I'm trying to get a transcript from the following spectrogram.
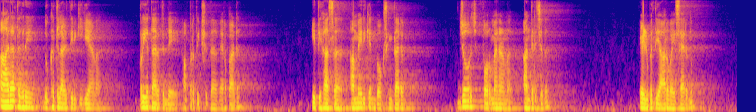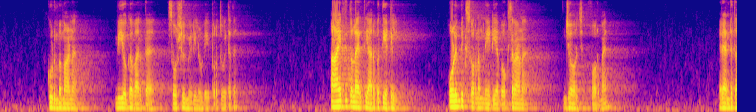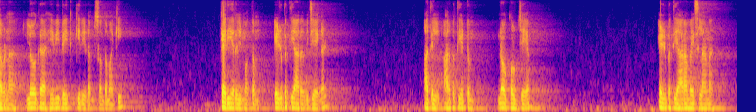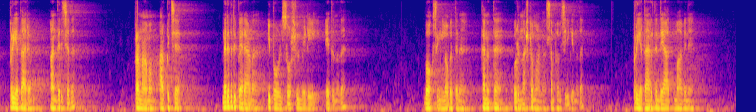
ആരാധകരെ ദുഃഖത്തിലാഴ്ത്തിയിരിക്കുകയാണ് പ്രിയ താരത്തിന്റെ അപ്രതീക്ഷിത വേർപാട്. ഇതിഹാസ അമേരിക്കൻ ബോക്സിംഗ് താരം ജോർജ് ഫോർമാനാണ് അന്തരിച്ചത്. എഴുപത്തിയാറ് വയസ്സായിരുന്നു. കുടുംബമാണ് വിയോഗ വാർത്ത സോഷ്യൽ മീഡിയയിലൂടെ പുറത്തുവിട്ടത്. ആയിരത്തി തൊള്ളായിരത്തി അറുപത്തിയെട്ടിൽ ഒളിമ്പിക് സ്വർണം നേടിയ ബോക്സറാണ് ജോർജ് ഫോർമാൻ. രണ്ട് തവണ ലോക ഹെവി വെയ്റ്റ് കിരീടം സ്വന്തമാക്കി. കരിയറിൽ മൊത്തം എഴുപത്തിയാറ് വിജയങ്ങൾ. അതിൽ അറുപത്തിയെട്ടും നോക്കൗട്ട് ജയം. എഴുപത്തിയാറാം വയസ്സിലാണ് പ്രിയതാരം അന്തരിച്ചത്. പ്രണാമം അർപ്പിച്ച് നിരവധി പേരാണ് ഇപ്പോൾ സോഷ്യൽ മീഡിയയിൽ എത്തുന്നത്. ബോക്സിംഗ് ലോകത്തിന് കനത്ത ഒരു നഷ്ടമാണ് സംഭവിച്ചിരിക്കുന്നത്. പ്രിയതാരത്തിന്റെ ആത്മാവിന്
